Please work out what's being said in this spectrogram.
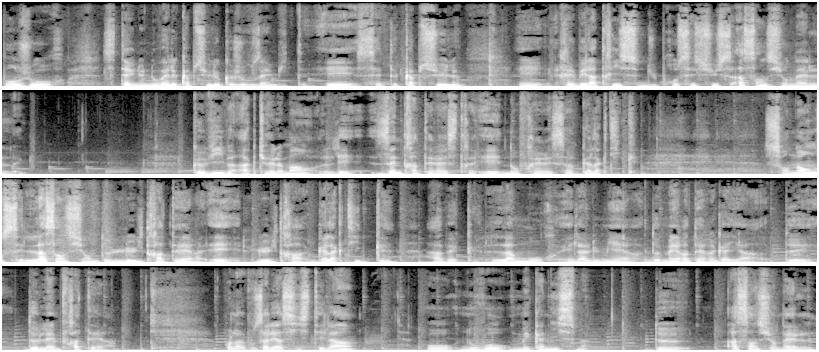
Bonjour, c'est à une nouvelle capsule que je vous invite. Et cette capsule est révélatrice du processus ascensionnel que vivent actuellement les intraterrestres et nos frères et sœurs galactiques. Son nom, c'est l'ascension de l'ultra-terre et l'ultra-galactique avec l'amour et la lumière de Mère Terre Gaïa, de, de l'infraterre. Voilà, vous allez assister là aux nouveaux mécanismes de ascensionnels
